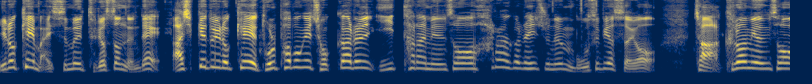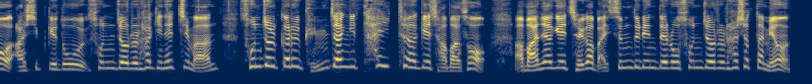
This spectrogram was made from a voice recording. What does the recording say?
이렇게 말씀을 드렸었는데 아쉽게도 이렇게 돌파봉의 저가를 이탈하면서 하락을 해주는 모습이었어요. 자, 그러면서 아쉽게도 손절을 하긴 했지만 손절가를 굉장히 타이트하게 잡아서 아, 만약에 제가 말씀드린 대로 손절을 하셨다면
